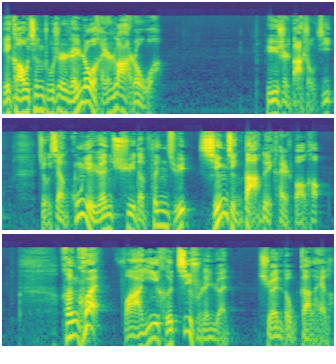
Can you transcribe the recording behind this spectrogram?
也搞不清楚是人肉还是腊肉啊。于是打手机就向工业园区的分局刑警大队开始报告。很快，法医和技术人员全都赶来了。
